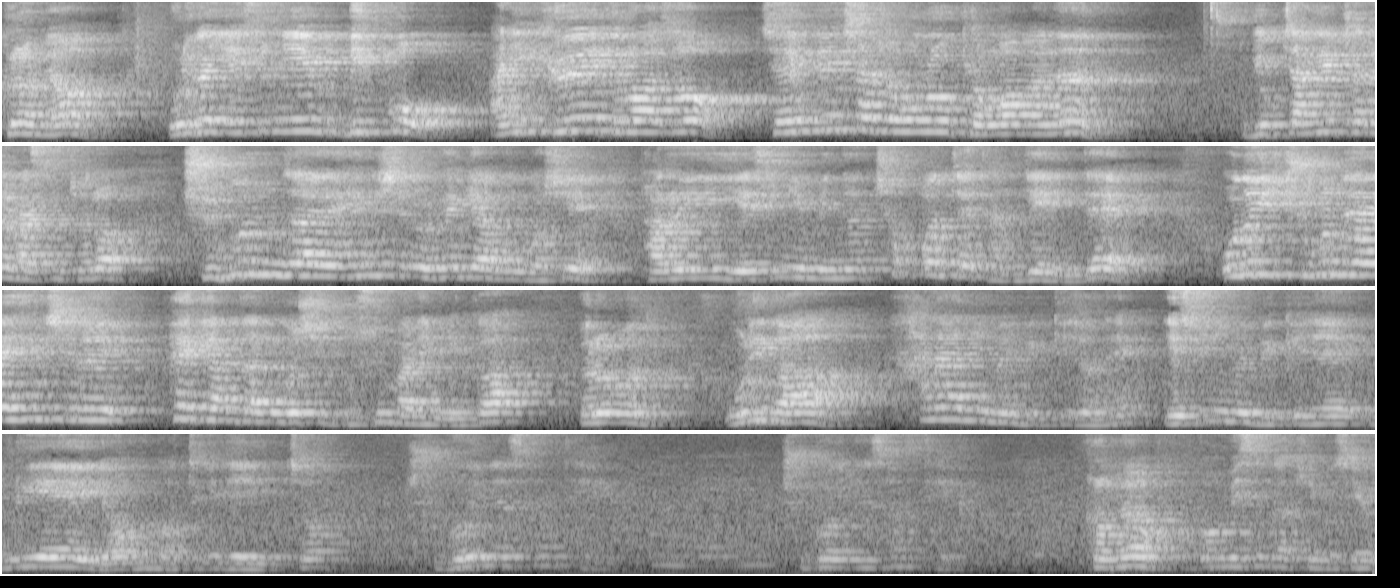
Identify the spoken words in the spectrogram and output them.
그러면 우리가 예수님 믿고 아니 교회에 들어와서 제일 1차적으로 경험하는 6장 1절의 말씀처럼 죽은 자의 행실을 회개하는 것이 바로 이 예수님 믿는 첫 번째 단계인데 오늘 이 죽은 자의 행실을 회개한다는 것이 무슨 말입니까? 여러분, 우리가 하나님을 믿기 전에, 예수님을 믿기 전에 우리의 영은 어떻게 되어 있죠? 죽어 있는 상태예요. 죽어 있는 상태예요. 그러면 곰곰이 생각해 보세요.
